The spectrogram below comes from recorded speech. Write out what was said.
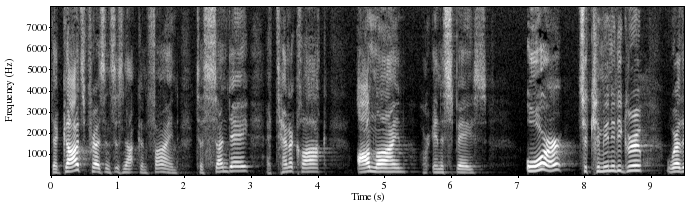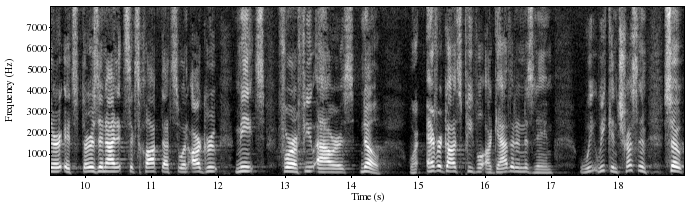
That God's presence is not confined to Sunday at 10 o'clock, online, or in a space, or to community group, whether it's Thursday night at 6 o'clock, that's when our group meets for a few hours. No, wherever God's people are gathered in His name, we, we can trust Him. So,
